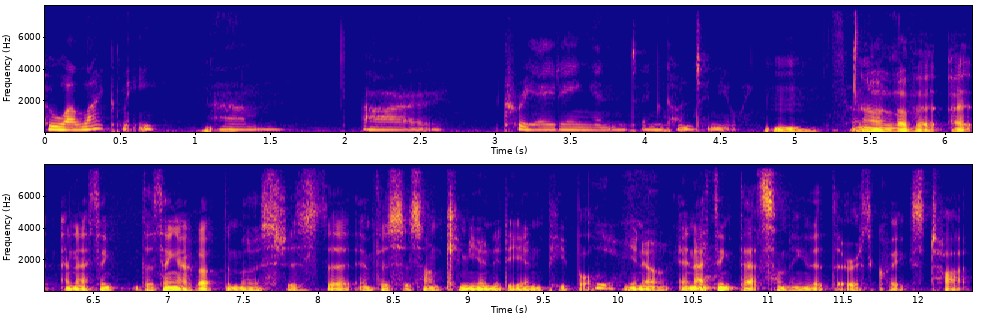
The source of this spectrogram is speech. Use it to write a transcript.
who are like me mm. um, are creating and, and continuing. Mm. So. I love it. I, and I think the thing I love the most is the emphasis on community and people, yes. you know, and yeah. I think that's something that the earthquakes taught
